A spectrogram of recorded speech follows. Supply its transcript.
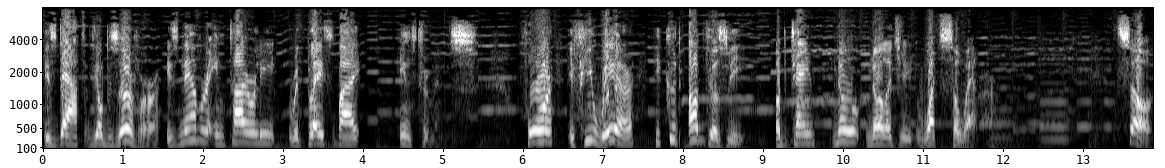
is that the observer is never entirely replaced by instruments. For if he were, he could obviously obtain no knowledge whatsoever. So,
